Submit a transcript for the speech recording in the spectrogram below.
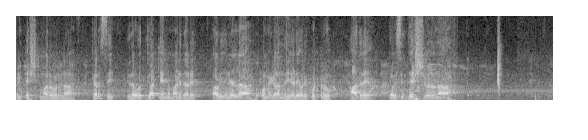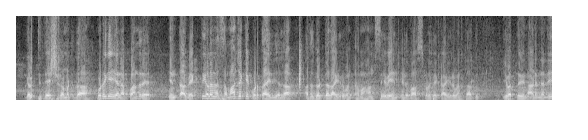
ವೆಂಕಟೇಶ್ ಕುಮಾರ್ ಅವರನ್ನ ಕರೆಸಿ ಇದರ ಉದ್ಘಾಟನೆಯನ್ನು ಮಾಡಿದ್ದಾರೆ. ಅವರು ಏನೆಲ್ಲ ಉಪಮೆಗಳನ್ನು ಹೇಳಿ ಅವರಿಗೆ ಕೊಟ್ಟರು, ಆದರೆ ಗವಿಸಿದ್ದೇಶ್ವರನ ಗವಿಸಿದ್ದೇಶ್ವರ ಮಠದ ಕೊಡುಗೆ ಏನಪ್ಪ ಅಂದರೆ, ಇಂಥ ವ್ಯಕ್ತಿಗಳನ್ನು ಸಮಾಜಕ್ಕೆ ಕೊಡ್ತಾ ಇದೆಯಲ್ಲ, ಅದು ದೊಡ್ಡದಾಗಿರುವಂತಹ ಮಹಾನ್ ಸೇವೆ ಅಂತೇಳಿ ಭಾವಿಸ್ಕೊಳ್ಬೇಕಾಗಿರುವಂಥದ್ದು. ಇವತ್ತು ಈ ನಾಡಿನಲ್ಲಿ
